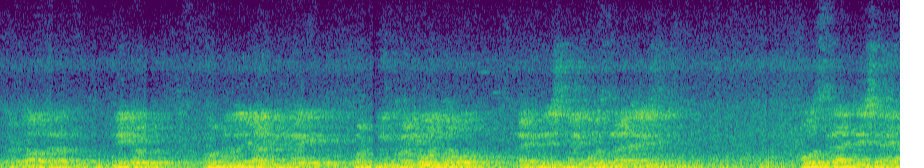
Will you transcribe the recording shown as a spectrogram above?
ఒక డాక్టర్ నేను రెండు వేల ఇరవై ట్వంటీ ట్వంటీ వన్లో I finish my post graduation. Post graduation అయిన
